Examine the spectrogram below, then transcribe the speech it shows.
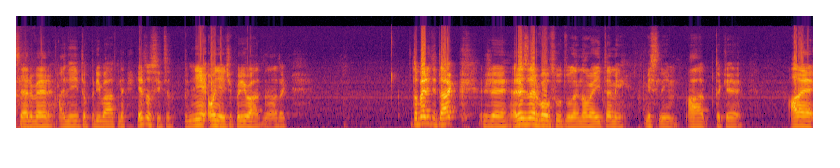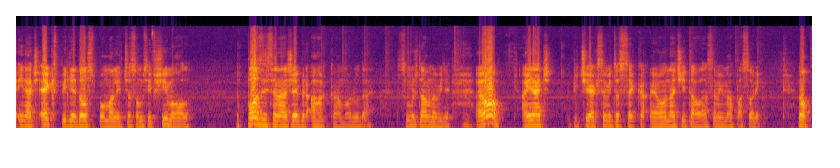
server a není to privátne. Je to síce nie o niečo privátne, ale tak... To berte tak, že rezervou sú tu len nové itemy, myslím. A také... Ale ináč XP ide dosť pomaly, čo som si všimol. Pozri sa na žebra, aha kámo, ruda. To som už dávno videl. A jo, a ináč Piči, jak sa mi to seka, jo, načítala sa mi mapa, sorry. No.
